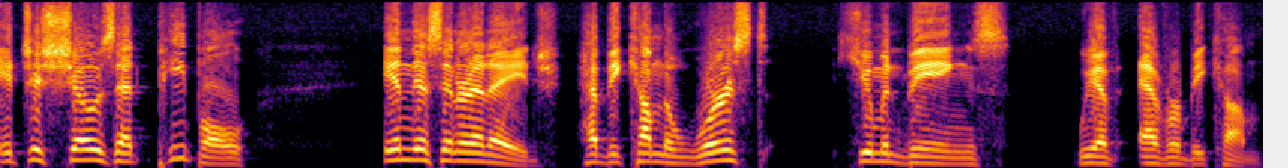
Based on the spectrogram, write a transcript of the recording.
it just shows that people in this internet age have become the worst human beings we have ever become.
